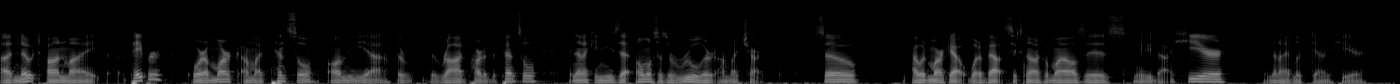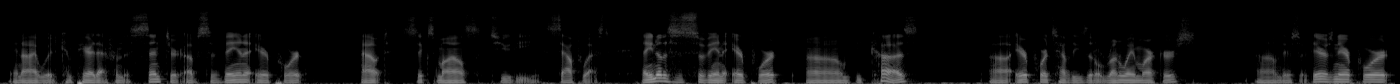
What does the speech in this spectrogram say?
a note on my paper or a mark on my pencil on the, uh, the, the rod part of the pencil, and then I can use that almost as a ruler on my chart. So I would mark out what about six nautical miles is, maybe about here, and then I'd look down here, and I would compare that from the center of Savannah Airport out six miles to the southwest. Now you know this is Savannah Airport um, because uh, airports have these little runway markers. Um, there's there's an airport,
